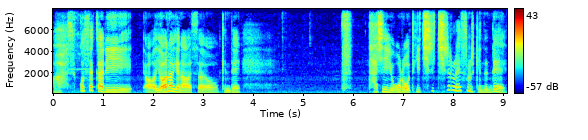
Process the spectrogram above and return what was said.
아, 꽃 색깔이 어, 연하게 나왔어요. 근데 다시 요거를 어떻게 칠, 칠을 했으면 좋겠는데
